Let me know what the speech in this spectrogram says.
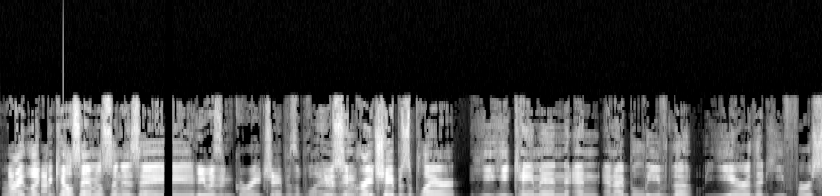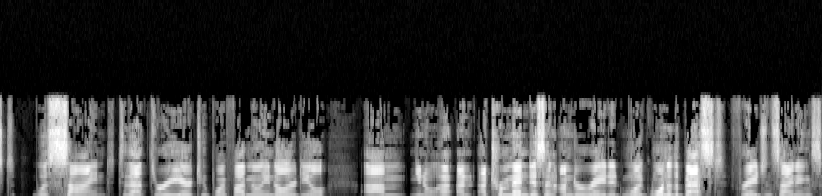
Right? Like Mikael Samuelsson is a He was in great shape as a player. he was in great shape as a player. He he came in and and I believe the year that he first was signed to that three year, two point five million dollar deal. Um, you know, a, a, a tremendous and underrated, like one of the best free agent signings,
